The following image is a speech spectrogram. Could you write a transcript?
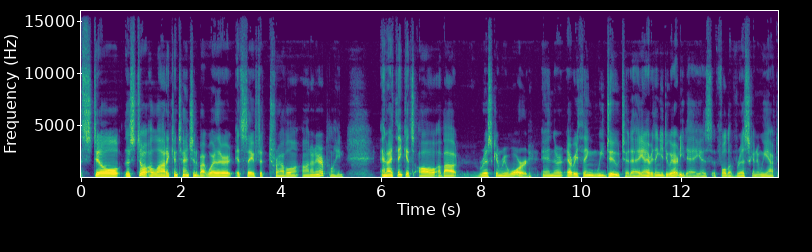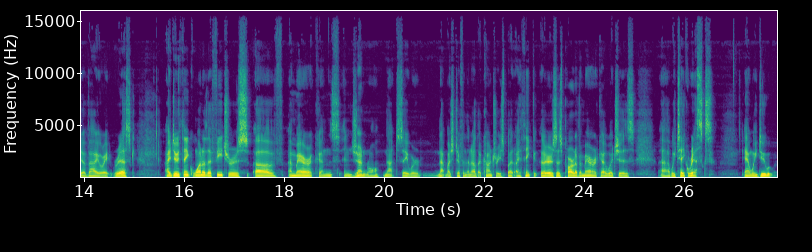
still there's still a lot of contention about whether it's safe to travel on an airplane, and I think it's all about risk and reward. And there, everything we do today and everything you do any day is full of risk, and we have to evaluate risk. I do think one of the features of Americans in general, not to say we're not much different than other countries, but I think there is this part of America which is uh, we take risks and we do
